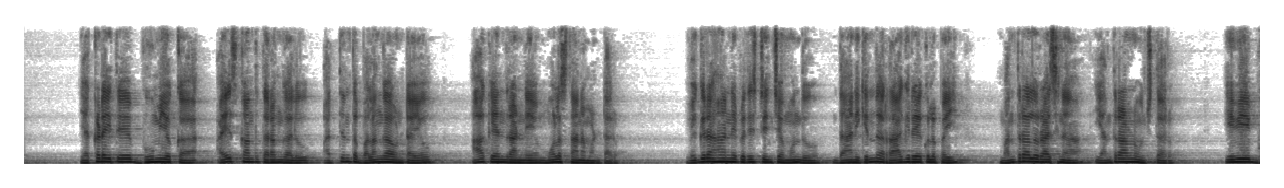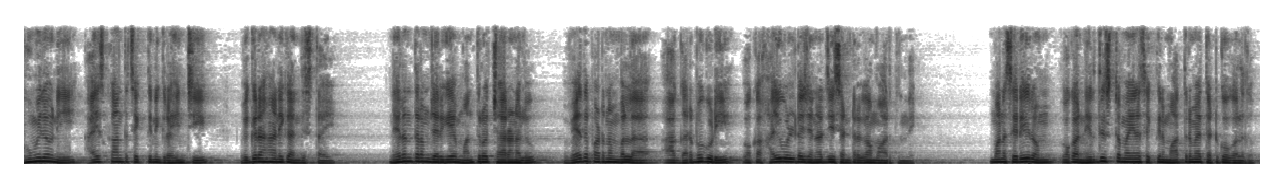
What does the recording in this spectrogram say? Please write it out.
ఎక్కడైతే భూమి యొక్క అయస్కాంత తరంగాలు అత్యంత బలంగా ఉంటాయో ఆ కేంద్రాన్ని మూలస్థానం అంటారు. విగ్రహాన్ని ప్రతిష్ఠించే ముందు దాని కింద రాగి రేకులపై మంత్రాలు రాసిన యంత్రాలను ఉంచుతారు. ఇవి భూమిలోని అయస్కాంత శక్తిని గ్రహించి విగ్రహానికి అందిస్తాయి. నిరంతరం జరిగే మంత్రోచ్చారణలు వేద పఠనం వల్ల ఆ గర్భగుడి ఒక హై వోల్టేజ్ ఎనర్జీ సెంటర్గా మారుతుంది. మన శరీరం ఒక నిర్దిష్టమైన శక్తిని మాత్రమే తట్టుకోగలదు.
